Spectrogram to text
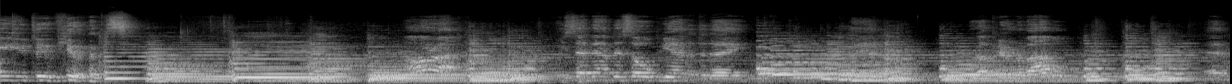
you YouTube viewers. All right. We sat down this old piano today, and we're up here in revival at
